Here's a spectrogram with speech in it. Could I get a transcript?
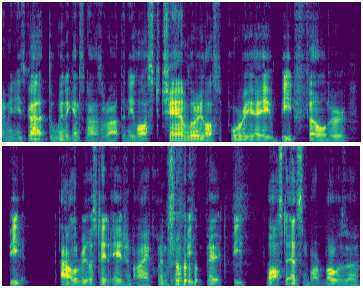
I- mean, he's got the win against Nasrat. Then he lost to Chandler. He lost to Poirier. Beat Felder. Beat Al, the real estate agent. Iaquinta. beat Vick. Beat lost to Edson Barboza.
